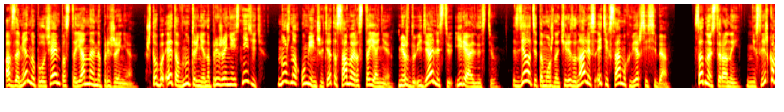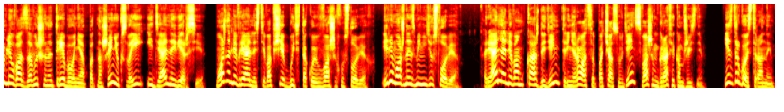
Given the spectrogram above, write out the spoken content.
А взамен мы получаем постоянное напряжение. Чтобы это внутреннее напряжение снизить, нужно уменьшить это самое расстояние между идеальностью и реальностью. Сделать это можно через анализ этих самых версий себя. С одной стороны, не слишком ли у вас завышены требования по отношению к своей идеальной версии? Можно ли в реальности вообще быть такой в ваших условиях? Или можно изменить условия? Реально ли вам каждый день тренироваться по часу в день с вашим графиком жизни? И с другой стороны,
